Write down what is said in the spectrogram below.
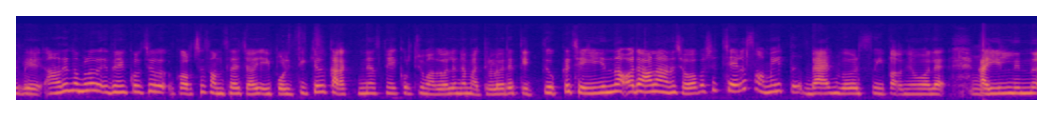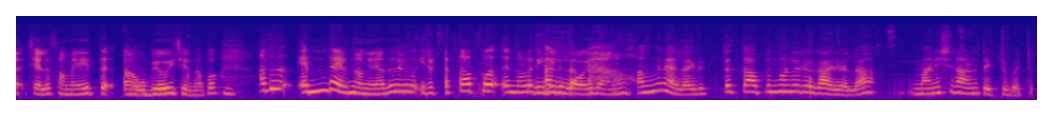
ഓക്കെ ആദ്യം നമ്മൾ ഇതിനെക്കുറിച്ച് കുറച്ച് സംസാരിച്ചാൽ ഈ പൊളിറ്റിക്കൽ കറക്റ്റ്നെസ്സിനെ കുറിച്ചും അതുപോലെ തന്നെ മറ്റുള്ളവരെ തെറ്റൊക്കെ ചെയ്യുന്ന ഒരാളാണ് ശോഭ. പക്ഷെ ചില സമയത്ത് ബാഡ് വേർഡ്സ് ഈ പറഞ്ഞ പോലെ കയ്യിൽ നിന്ന് ചില സമയത്ത് ഉപയോഗിച്ചിരുന്നു. അപ്പോൾ അത് എന്തായിരുന്നു അങ്ങനെ? അതൊരു ഇരട്ടത്താപ്പ് എന്നുള്ള രീതിയിൽ പോയതാണോ? അങ്ങനെയല്ല. ഇരട്ടത്താപ്പ് എന്നുള്ളൊരു കാര്യമല്ല. മനുഷ്യനാണ് തെറ്റുപറ്റും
